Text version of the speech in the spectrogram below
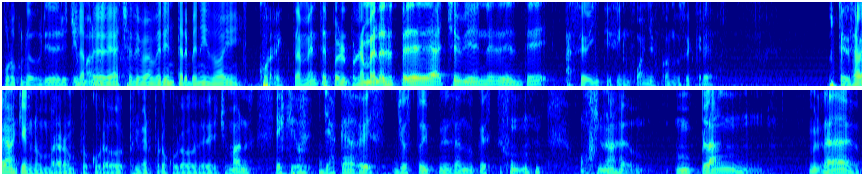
Procuraduría de Derechos Humanos. Y la PDH debe haber intervenido ahí. Correctamente, pero el problema de la PDH viene desde hace 25 años, cuando se crea. Ustedes saben a quién nombraron procurador, primer procurador de derechos humanos. Es que ya cada vez yo estoy pensando que esto es un, un plan, ¿verdad?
